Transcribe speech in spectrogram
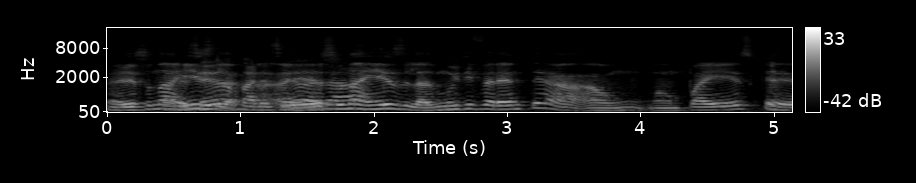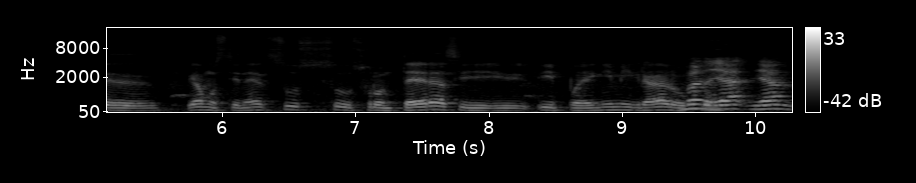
ahí es una Parecido, isla. parecido, ahí es una isla, es muy diferente a, a un, a un país que, digamos, tiene sus, sus fronteras y, y pueden inmigrar. O Bueno, pueden- ya, ya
